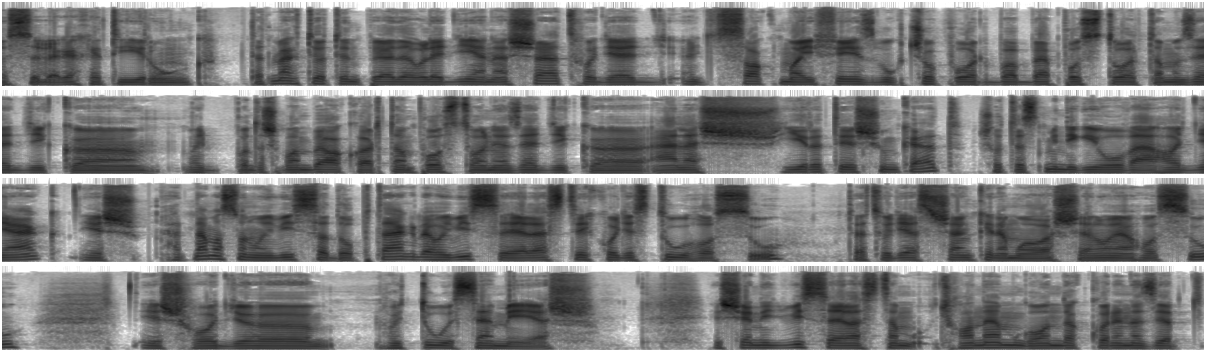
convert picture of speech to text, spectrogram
szövegeket írunk. Tehát megtörtént például egy ilyen eset, hogy egy, egy szakmai Facebook csoportba beposztoltam az egyik, vagy pontosabban be akartam posztolni az egyik álláshirdetésünket, és ott ezt mindig jóvá hagyják, és hát nem azt mondom, hogy visszadobták, de hogy visszajelezték, hogy ez túl hosszú, tehát hogy ezt senki nem olvassa el olyan hosszú, és hogy, hogy túl személyes. És én így visszajeleztem, hogy ha nem gond, akkor én azért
